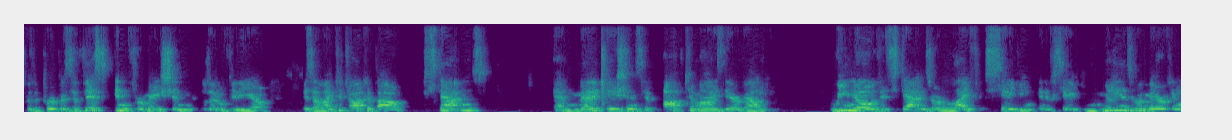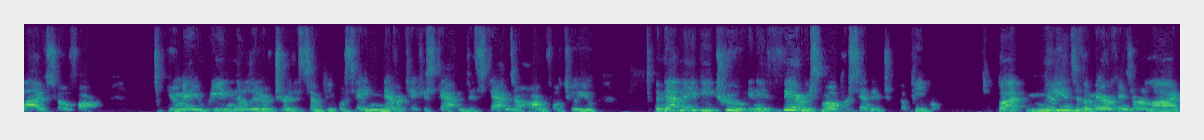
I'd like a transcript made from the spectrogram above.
for the purpose of this information little video, is I like to talk about statins and medications that optimize their value. We know that statins are life-saving and have saved millions of American lives so far. You may read in the literature that some people say never take a statin, that statins are harmful to you. And that may be true in a very small percentage of people. But millions of Americans are alive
